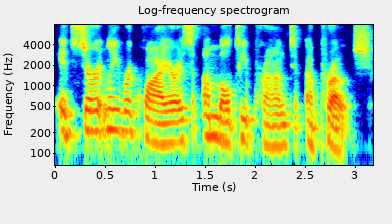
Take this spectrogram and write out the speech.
It certainly requires a multi-pronged approach.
